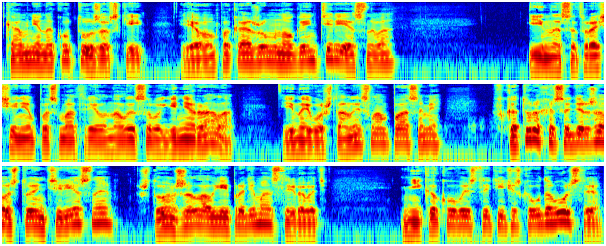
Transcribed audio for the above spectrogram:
ко мне на Кутузовский, я вам покажу много интересного». Инна с отвращением посмотрела на лысого генерала и на его штаны с лампасами, в которых и содержалось то интересное, что он желал ей продемонстрировать — Никакого эстетического удовольствия,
